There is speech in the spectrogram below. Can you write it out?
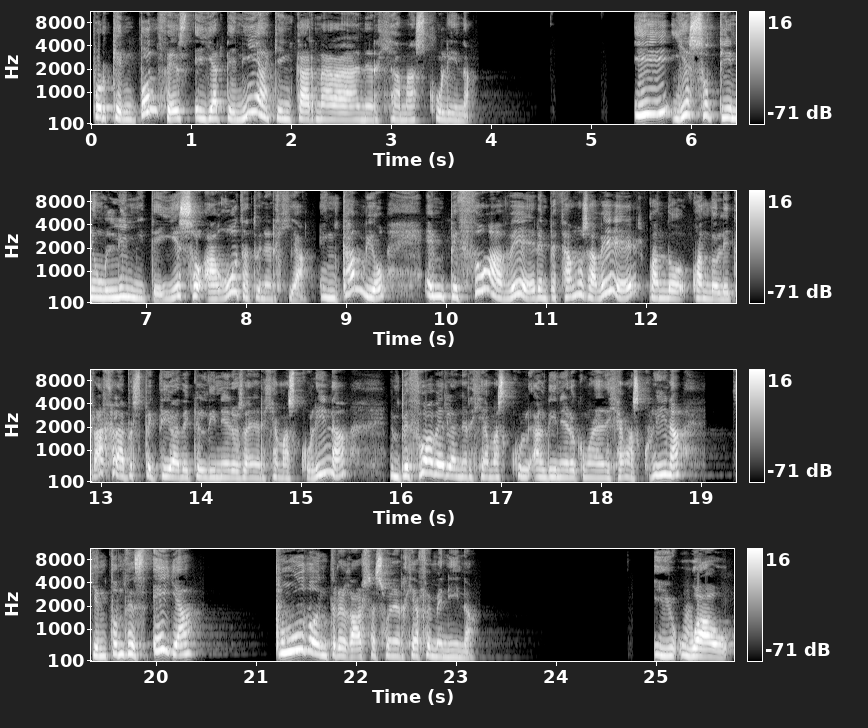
Porque entonces ella tenía que encarnar a la energía masculina. Y, eso tiene un límite y eso agota tu energía. En cambio, empezó a ver, empezamos a ver, cuando, cuando le traje la perspectiva de que el dinero es la energía masculina, empezó a ver la energía al dinero como una energía masculina y entonces ella pudo entregarse a su energía femenina. Y wow,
